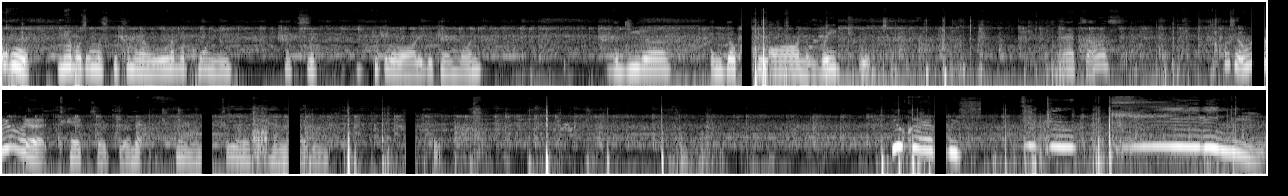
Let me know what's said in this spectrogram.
Oh, Nable's almost becoming a level 20. Looks like Piccolo already became one. Vegeta and Goku are on the way to it. That's awesome. Also, we like that text up there, that font. I like that handwriting. You gotta be stinking kidding me!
